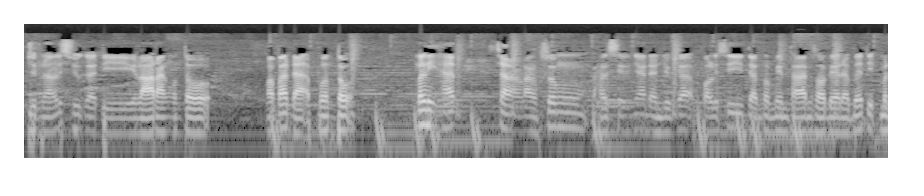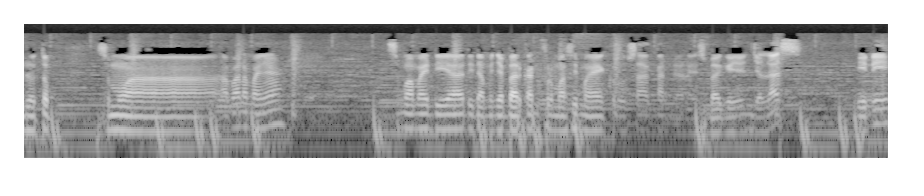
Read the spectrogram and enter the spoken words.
jurnalis juga dilarang untuk apa dak untuk melihat secara langsung hasilnya dan juga polisi dan pemerintahan Saudi Arabia menutup semua apa namanya semua media tidak menyebarkan informasi mengenai kerusakan dan lain sebagainya. Jelas ini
